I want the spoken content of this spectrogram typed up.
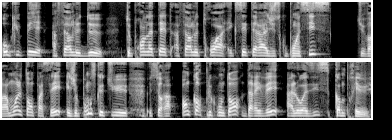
occupé à faire le 2 te prendre la tête à faire le 3 etc jusqu'au point 6 tu verras moins le temps passer et je pense que tu seras encore plus content d'arriver à l'oasis comme prévu.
